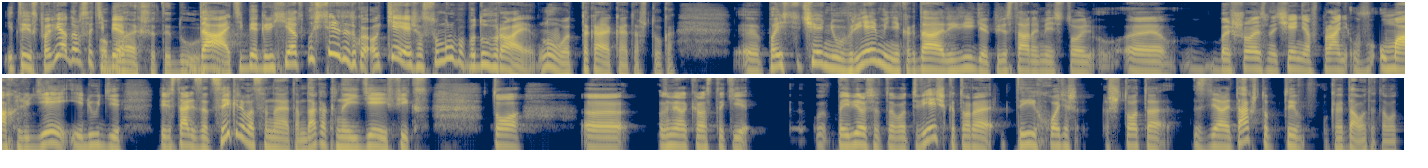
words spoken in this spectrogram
и ты исповедовался, тебе... Облегшити душу. Да, тебе грехи отпустили, ты такой, окей, я сейчас умру, попаду в рай. Ну, вот такая какая-то штука. Э, По истечению времени, когда религия перестала иметь столь э, большое значение в, пране, в умах людей, и люди перестали зацикливаться на этом, да, как на идее фикс, то э, меня как раз-таки появилась эта вот вещь, которая ты хочешь что-то сделать так, чтобы ты, когда вот это вот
